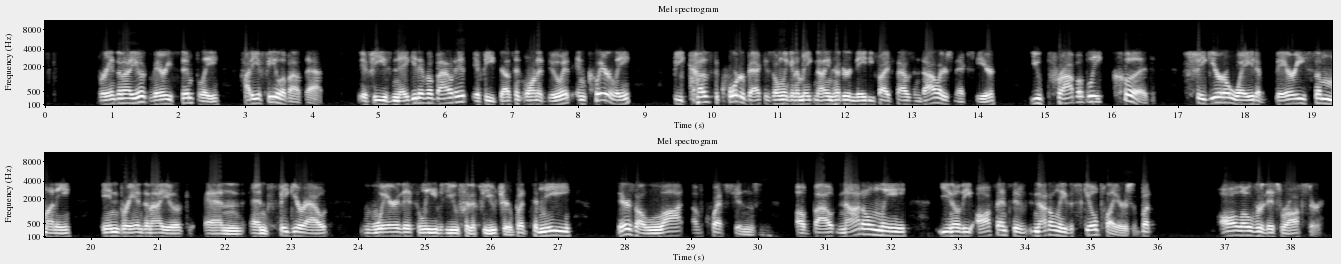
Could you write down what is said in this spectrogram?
Brandon Aiyuk very simply, how do you feel about that? If he's negative about it, if he doesn't want to do it, and clearly, because the quarterback is only going to make nine hundred and eighty-five thousand dollars next year, you probably could figure a way to bury some money in Brandon Aiyuk and and figure out where this leaves you for the future. But to me, there's a lot of questions about not only you know the offensive, not only the skill players, but all over this roster.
